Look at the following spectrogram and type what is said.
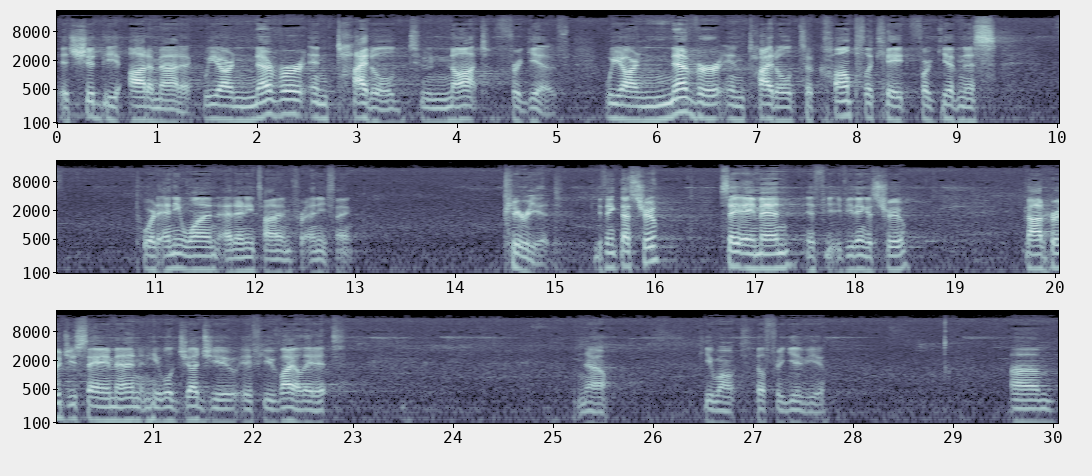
It should be automatic. We are never entitled to not forgive. We are never entitled to complicate forgiveness toward anyone at any time for anything. Period. You think that's true? Say amen if you, if you think it's true. God heard you say amen, and he will judge you if you violate it. No, he won't. He'll forgive you. Um,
